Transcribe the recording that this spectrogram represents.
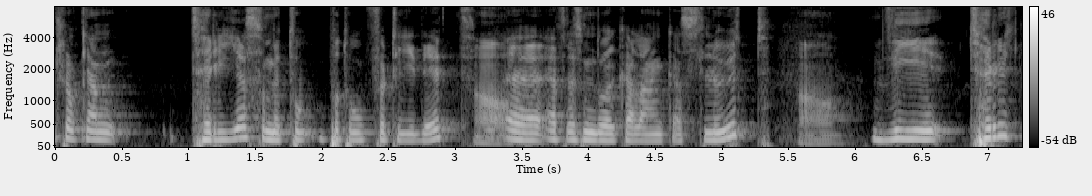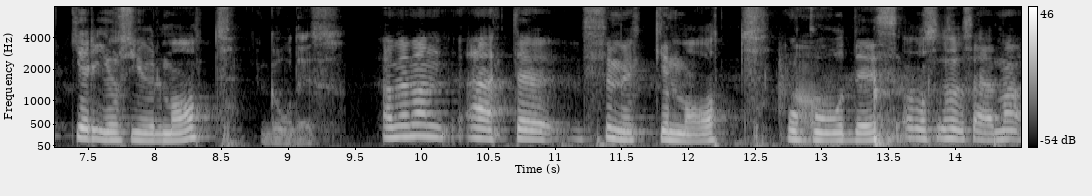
klockan tre som är to- på tok för tidigt. Ja. Eh, eftersom då är Kalle Anka slut. ja, Vi trycker i oss julmat. godis. Ja men man äter för mycket mat och Ja. godis. Och så, så, här, man,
